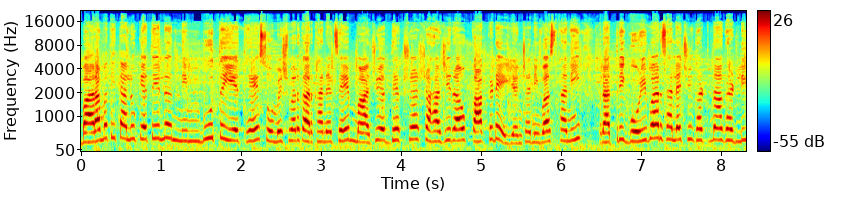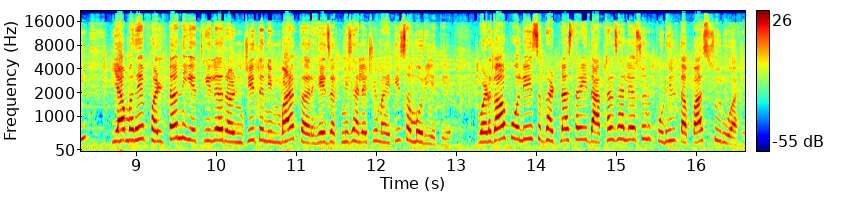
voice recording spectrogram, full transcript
बारामती तालुक्यातील निंबूत येथे सोमेश्वर कारखान्याचे माजी अध्यक्ष शहाजीराव काकडे यांच्या निवासस्थानी रात्री गोळीबार झाल्याची घटना घडली. यामध्ये फलटण येथील रणजित निंबाळकर हे जखमी झाल्याची माहिती समोर येते वडगाव पोलीस घटनास्थळी दाखल झाले असून पुढील तपास सुरू आहे.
